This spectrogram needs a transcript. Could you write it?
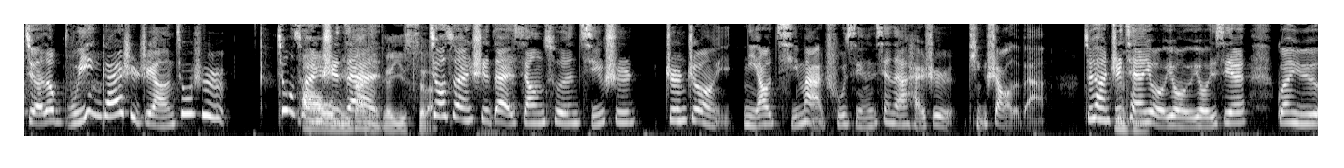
觉得不应该是这样，就是就哦，算是在。就算是在乡村，其实真正你要骑马出行，现在还是挺少的吧。就像之前有有有一些关于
